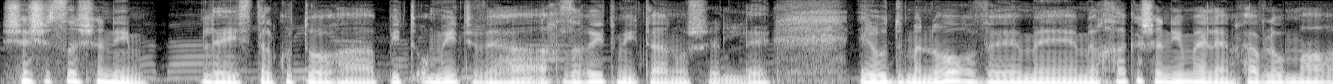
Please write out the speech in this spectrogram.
16 שנים להסתלקותו הפתאומית והאכזרית מאיתנו של אהוד מנור, ומרחק השנים האלה, אני חייב לומר,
